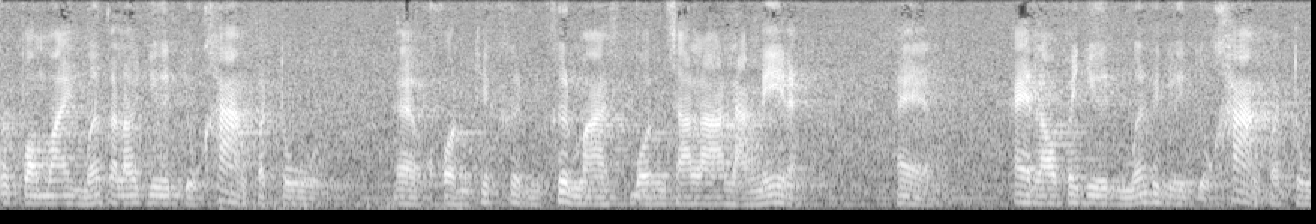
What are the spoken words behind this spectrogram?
อุปไมยเหมือนกับเรายืนอยู่ข้างประตูคนที่ขึ้นขึ้นมาบนศาลาหลังนี้นะให้ให้เราไปยืนเหมือนกับยืนอยู่ข้างประตู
